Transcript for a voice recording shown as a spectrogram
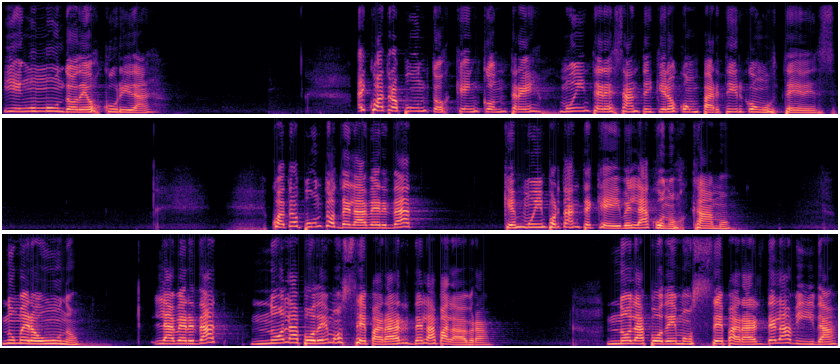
y en un mundo de oscuridad. Hay cuatro puntos que encontré muy interesantes y quiero compartir con ustedes. Cuatro puntos de la verdad que es muy importante que la conozcamos. Número uno, la verdad no la podemos separar de la palabra, no la podemos separar de la vida,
